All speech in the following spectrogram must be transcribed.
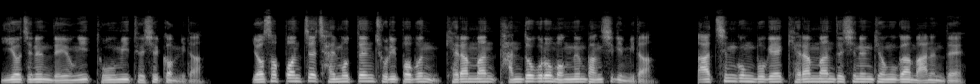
이어지는 내용이 도움이 되실 겁니다. 여섯 번째 잘못된 조리법은 계란만 단독으로 먹는 방식입니다. 아침 공복에 계란만 드시는 경우가 많은데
